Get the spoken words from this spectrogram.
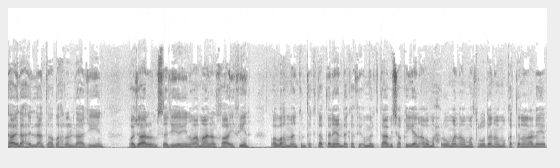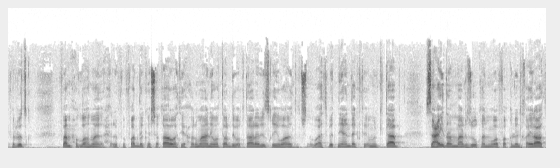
لا إله إلا أنت ظهر اللاجئين وجار المستجيرين وأمان الخائفين اللهم إن كنت كتبتني عندك في أم الكتاب شقيا أو محروما أو مطرودا أو مقترا علي في الرزق فامحو اللهم حرف فضلك شقاوتي حرماني وطردي واقتار رزقي وأثبتني عندك في أم الكتاب سعيدا مرزوقا موفقا للخيرات.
